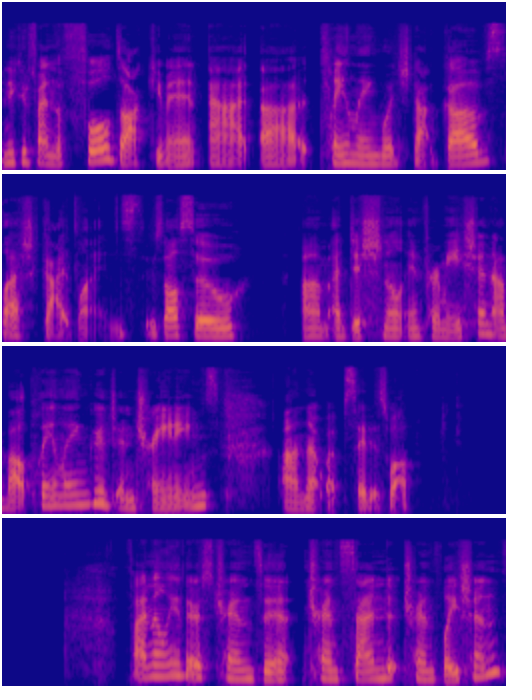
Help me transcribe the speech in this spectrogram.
And you can find the full document at uh, plainlanguage.gov slash guidelines. There's also um, additional information about plain language and trainings on that website as well. Finally, there's Transi- Transcend Translations.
